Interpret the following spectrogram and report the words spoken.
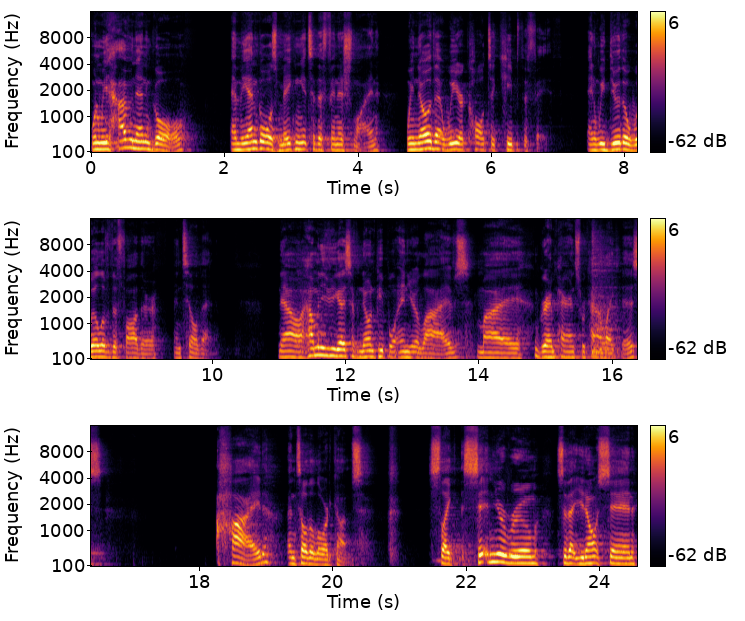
when we have an end goal, and the end goal is making it to the finish line, we know that we are called to keep the faith, and we do the will of the Father until then. Now, how many of you guys have known people in your lives? My grandparents were kind of like this hide until the Lord comes. It's like sit in your room so that you don't sin.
